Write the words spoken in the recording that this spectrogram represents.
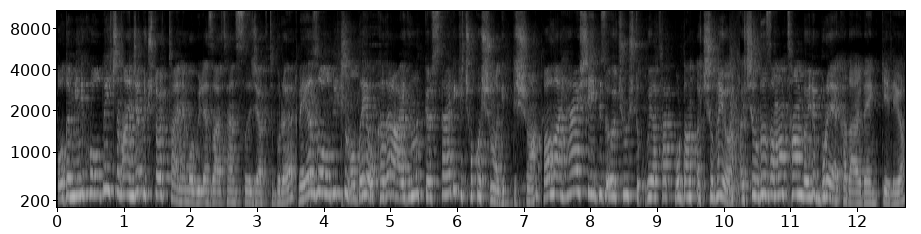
oda minik olduğu için ancak 3-4 tane mobilya zaten sığacaktı buraya. Beyaz olduğu için odayı o kadar aydınlık gösterdi ki çok hoşuma gitti şu an. Vallahi her şeyi biz ölçmüştük. Bu yatak buradan açılıyor. Açıldığı zaman tam böyle buraya kadar denk geliyor.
